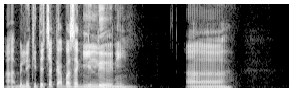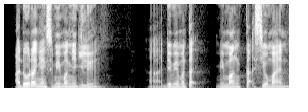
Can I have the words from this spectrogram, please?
Ha, bila kita cakap pasal gila ni, uh, ada orang yang sememangnya gila. Ha, dia memang tak memang tak siuman.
